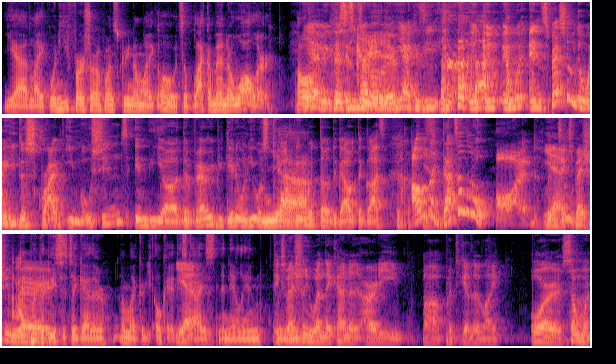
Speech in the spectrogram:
Yeah, like when he first showed up on screen, I'm like, oh, it's a Black Amanda Waller. Oh, yeah, because this is he never- creative. yeah, because he, he and, and, and, and especially the way he described emotions in the uh, the very beginning when he was Yeah. talking with the, the guy with the glass. I was like, that's a little odd. Yeah, Like, especially I put the pieces together. I'm like, okay, this Yeah. guy's an alien. clearly. especially when they kind of already uh, put together like or someone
